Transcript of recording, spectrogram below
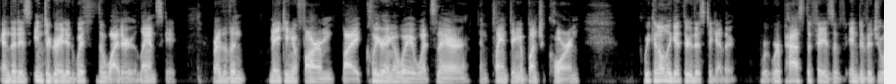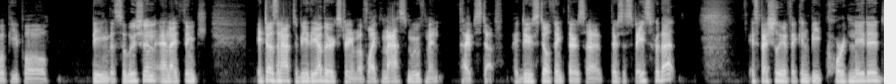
and that is integrated with the wider landscape rather than making a farm by clearing away what's there and planting a bunch of corn. We can only get through this together. We're, we're past the phase of individual people being the solution. And I think it doesn't have to be the other extreme of like mass movement type stuff. I do still think there's a there's a space for that especially if it can be coordinated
